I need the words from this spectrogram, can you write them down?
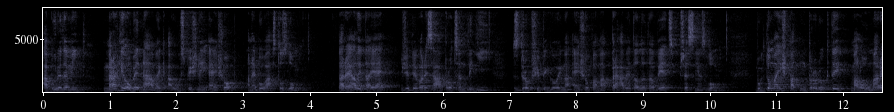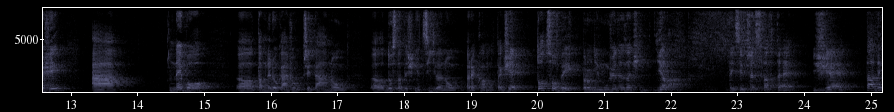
a budete mít mraky objednávek a úspěšný e-shop, anebo vás to zlomí. Ta realita je, že 90% lidí s dropshippingovými e-shopama právě tato věc přesně zlomí. Buď to mají špatné produkty, malou marži, a nebo uh, tam nedokážou přitáhnout uh, dostatečně cílenou reklamu. Takže to, co vy pro ně můžete začít dělat, teď si představte, že tady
